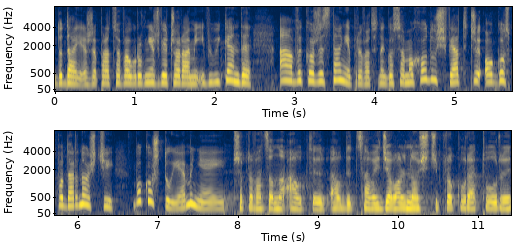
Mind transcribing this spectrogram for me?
Dodaje, że pracował również wieczorami i w weekendy, a wykorzystanie prywatnego samochodu świadczy o gospodarności, bo kosztuje mniej. Przeprowadzono auty, audyt całej działalności prokuratury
